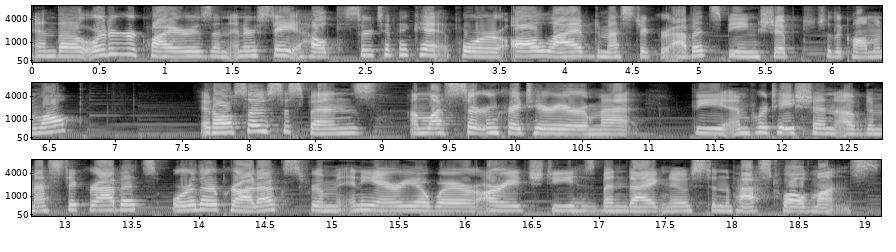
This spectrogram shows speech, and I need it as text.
and the order requires an interstate health certificate for all live domestic rabbits being shipped to the Commonwealth. It also suspends, unless certain criteria are met, the importation of domestic rabbits or their products from any area where RHD has been diagnosed in the past 12 months.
